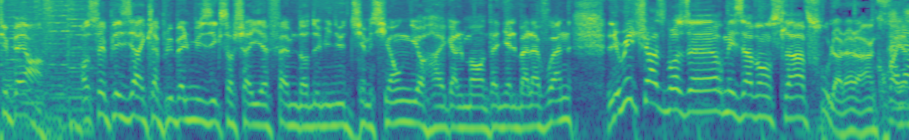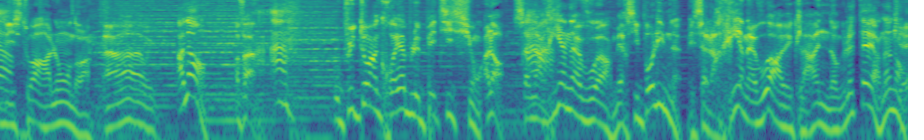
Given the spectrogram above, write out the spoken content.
Super. On se fait plaisir avec la plus belle musique sur Chai FM dans deux minutes. James Young, il y aura également Daniel Balavoine, les Richards Brothers. Mais avant cela, fou là là là, incroyable Alors histoire à Londres. Ah oui. Ah non. Enfin. Ah. Ou plutôt incroyable pétition. Alors, ça n'a Ah. rien à voir, merci pour l'hymne, mais ça n'a rien à voir avec la reine d'Angleterre, non, non.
